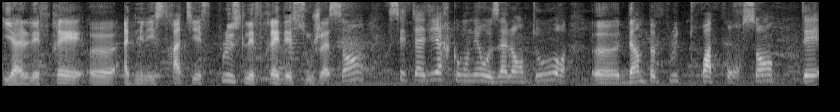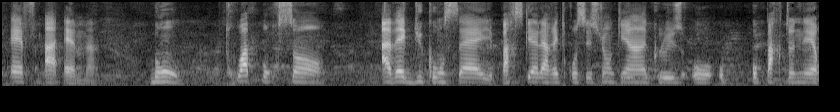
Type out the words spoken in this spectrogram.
Il y a les frais euh, administratifs plus les frais des sous-jacents, c'est-à-dire qu'on est aux alentours euh, d'un peu plus de 3% TFAM. Bon, 3% avec du conseil, parce qu'il y a la rétrocession qui est incluse au, partenaire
